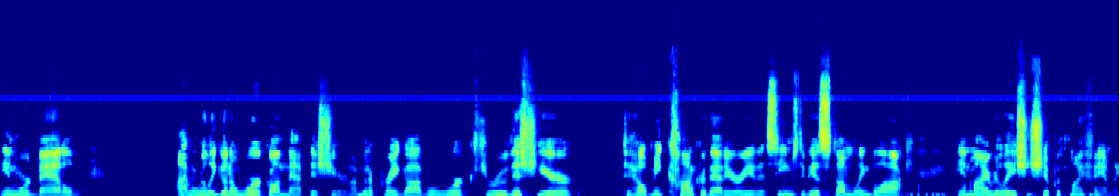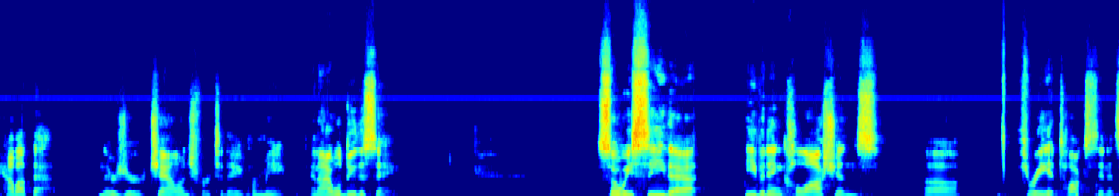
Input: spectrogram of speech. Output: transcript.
inward battle. I'm really going to work on that this year. And I'm going to pray God will work through this year to help me conquer that area that seems to be a stumbling block in my relationship with my family. How about that? There's your challenge for today from me. And I will do the same. So we see that even in Colossians uh, 3, it talks, and it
